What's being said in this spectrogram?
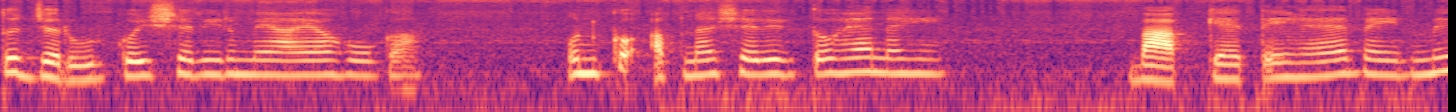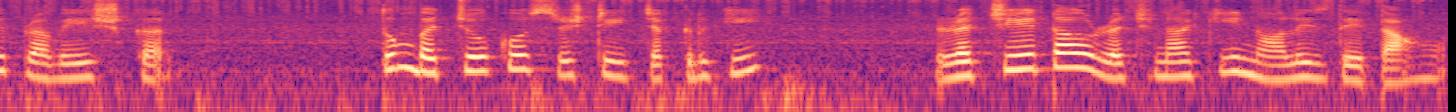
तो ज़रूर कोई शरीर में आया होगा। उनको अपना शरीर तो है नहीं। बाप कहते हैं, मैं इनमें प्रवेश कर। तुम बच्चों को सृष्टि चक्र की रचयिता और रचना की नॉलेज देता हूँ।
